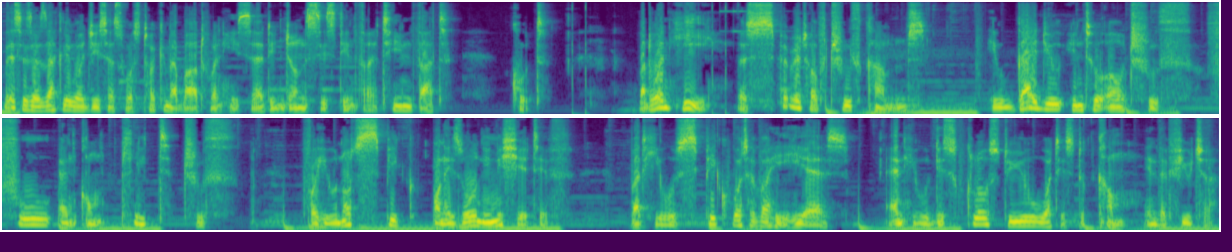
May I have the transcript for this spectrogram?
This is exactly what Jesus was talking about when he said in John 16 13 that, quote, But when he, the Spirit of truth, comes, he will guide you into all truth, full and complete truth. For he will not speak on his own initiative, but he will speak whatever he hears, and he will disclose to you what is to come in the future.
